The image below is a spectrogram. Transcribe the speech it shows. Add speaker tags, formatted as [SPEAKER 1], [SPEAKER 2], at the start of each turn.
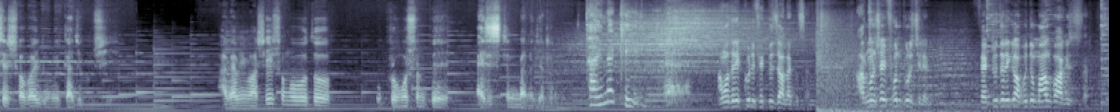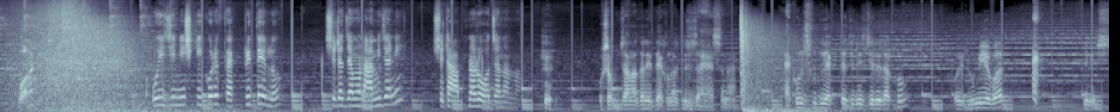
[SPEAKER 1] অফিসের সবাই রুমের কাজে খুশি। আগামী মাসেই সম্ভবত ও প্রমোশন পেয়ে অ্যাসিস্ট্যান্ট ম্যানেজার হবে।
[SPEAKER 2] তাই নাকি?
[SPEAKER 3] আমাদের এক্ষুনি ফ্যাক্টরি যা লাগবে স্যার। আরমান সাহেব ফোন করেছিলেন। ফ্যাক্টরিতে নাকি অবৈধ মাল পাওয়া গেছে স্যার।
[SPEAKER 4] ওই জিনিস কি করে ফ্যাক্টরিতে এলো? সেটা যেমন আমি জানি সেটা আপনারও অজানা না।
[SPEAKER 5] ওসব জানাজানিতে এখন আর কিছু যায় আসে না। এখন শুধু একটা জিনিস জেনে রাখো ওই রুমি এবার জিনিস।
